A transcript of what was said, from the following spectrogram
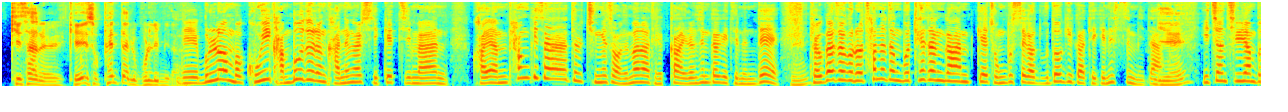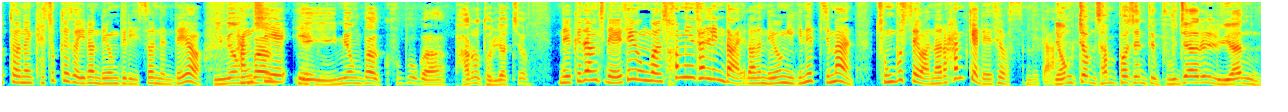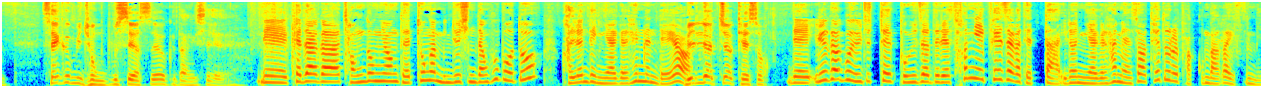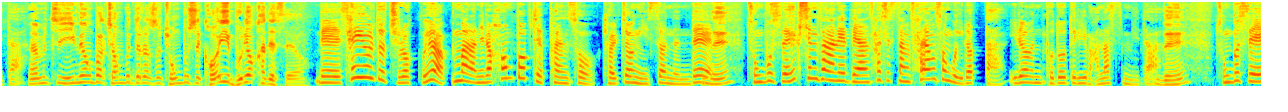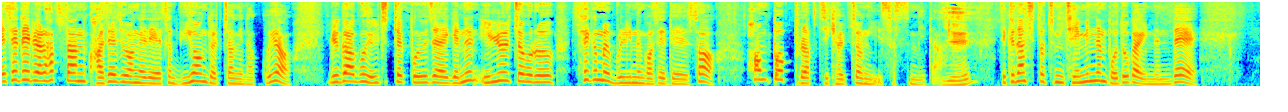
기사를 계속 펜대를 굴립니다. 네, 물론 뭐 고위 간부들은 가능할 수 있겠지만 과연 평기자들 중에서 얼마나 될까 이런 생각이 드는데 네. 결과적으로 참여정부 퇴장과 함께 종부세가 누더기가 되긴 했습니다. 예. 2007년부터는 계속해서 이런 내용들이 있었는데요. 이명박, 당시에 예, 예, 이명박 후보가 바로 돌렸죠. 네, 그 당시 내세운 건 서민 살린다라는 내용이긴 했지만 종부세 완화를 함께 내세웠습니다. 0.3% 부자를 위한 세금이 종부세였어요 그 당시에. 네, 게다가 정동영 대통합 민주신당 후보도 관련된 이야기를 했는데요. 밀렸죠 계속. 네, 1가구 1주택 보유자들의 선의 피해자가 됐다 이런 이야기를 하면서 태도를 바꾼 바가 있습니다. 아무튼 이명박 정부 들어서 종부세 거의 무력화됐어요. 네, 세율도 줄었고요. 뿐만 아니라 헌법재판소 결정이 있었는데 네. 종부세 핵심 사안에 대한 사실상 사형 선고 이뤘다 이런 보도들이 많았습니다. 네. 종부세의 세대별 합산 과세 조항에 대해서는 위헌 결정이 났고요. 1가구 1주택 보유자에게는 일률 효율적으로 세금을 물리는 것에 대해서 헌법 불합치 결정이 있었습니다. 예. 그 당시 또 좀 재밌는 보도가 있는데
